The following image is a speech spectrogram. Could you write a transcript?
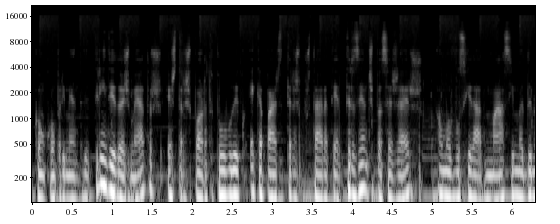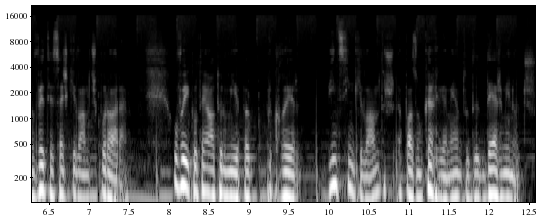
Com um comprimento de 32 metros, este transporte público é capaz de transportar até 300 passageiros a uma velocidade máxima de 96 km por hora. O veículo tem autonomia para percorrer 25 km após um carregamento de 10 minutos.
